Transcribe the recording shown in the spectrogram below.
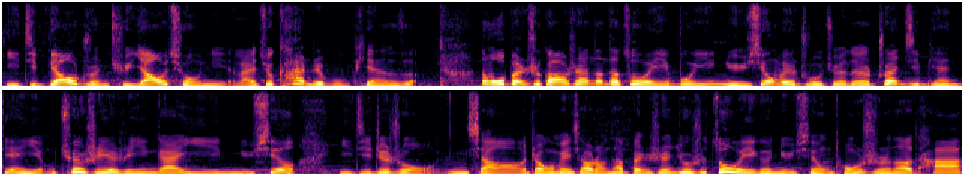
以及标准去要求你来去看这部片子。那我本是高山呢，它作为一部以女性为主角的传记片电影，确实也是应该以女性以及这种。你想，张桂梅校长她本身就是作为一个女性，同时呢，她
